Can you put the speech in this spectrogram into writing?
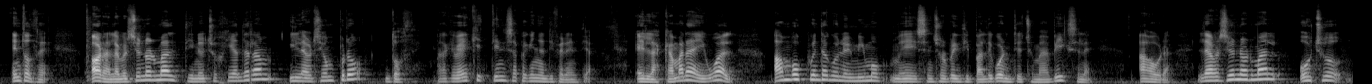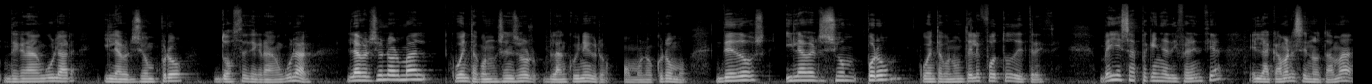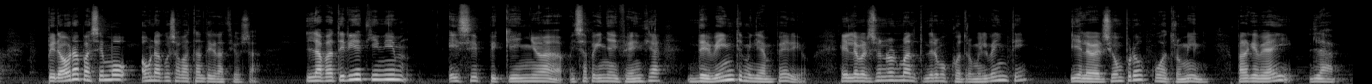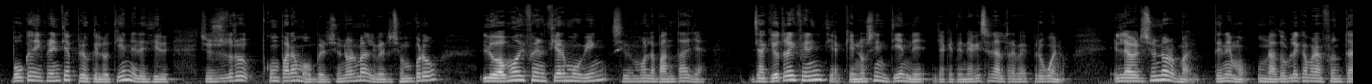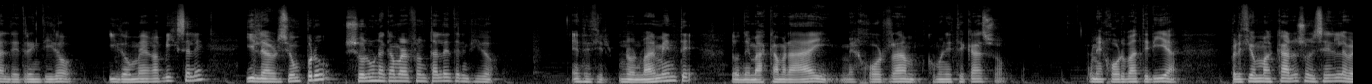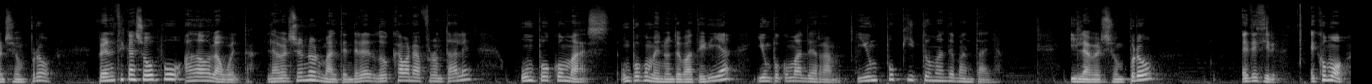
Entonces, ahora la versión normal tiene 8 GB de RAM y la versión Pro 12, para que veáis que tiene esa pequeña diferencia. En las cámaras igual, ambos cuentan con el mismo eh, sensor principal de 48 megapíxeles. Ahora, la versión normal 8 de gran angular y la versión Pro 12 de gran angular. La versión normal cuenta con un sensor blanco y negro o monocromo de 2 y la versión Pro cuenta con un telefoto de 13. ¿Veis esas pequeñas diferencias? En la cámara se nota más. Pero ahora pasemos a una cosa bastante graciosa. La batería tiene ese pequeño, esa pequeña diferencia de 20 mAh. En la versión normal tendremos 4020 y en la versión Pro 4000. Para que veáis la poca diferencia, pero que lo tiene. Es decir, si nosotros comparamos versión normal y versión Pro, lo vamos a diferenciar muy bien si vemos la pantalla. Ya que otra diferencia que no se entiende, ya que tendría que ser al revés, pero bueno, en la versión normal tenemos una doble cámara frontal de 32 y 2 megapíxeles y en la versión Pro solo una cámara frontal de 32. Es decir, normalmente donde más cámaras hay, mejor RAM, como en este caso, mejor batería, precios más caros suele ser en la versión Pro. Pero en este caso Oppo ha dado la vuelta. La versión normal tendrá dos cámaras frontales, un poco más, un poco menos de batería y un poco más de RAM y un poquito más de pantalla. Y la versión Pro, es decir, es como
